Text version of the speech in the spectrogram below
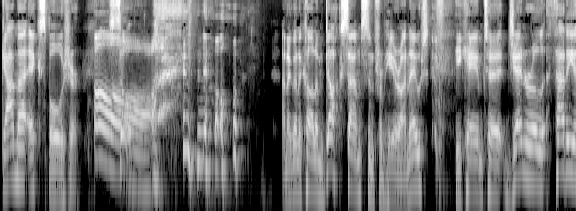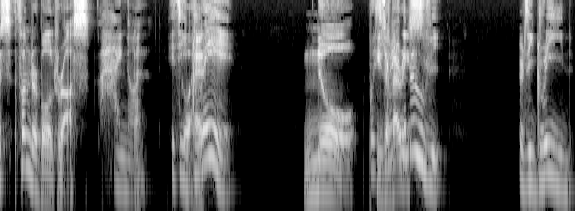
Gamma Exposure. So, oh, no. and I'm going to call him Doc Samson from here on out. He came to General Thaddeus Thunderbolt Ross. Hang on. Is he grey? No, but he's he a very the movie. Or is he green?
